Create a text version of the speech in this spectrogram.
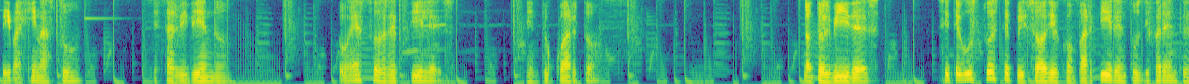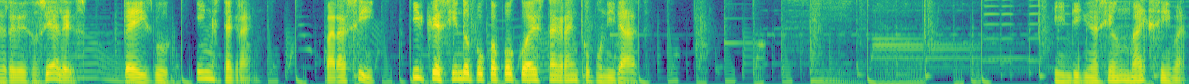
¿Te imaginas tú estar viviendo con estos reptiles en tu cuarto. No te olvides, si te gustó este episodio, compartir en tus diferentes redes sociales, Facebook, Instagram, para así ir creciendo poco a poco a esta gran comunidad. Indignación máxima.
